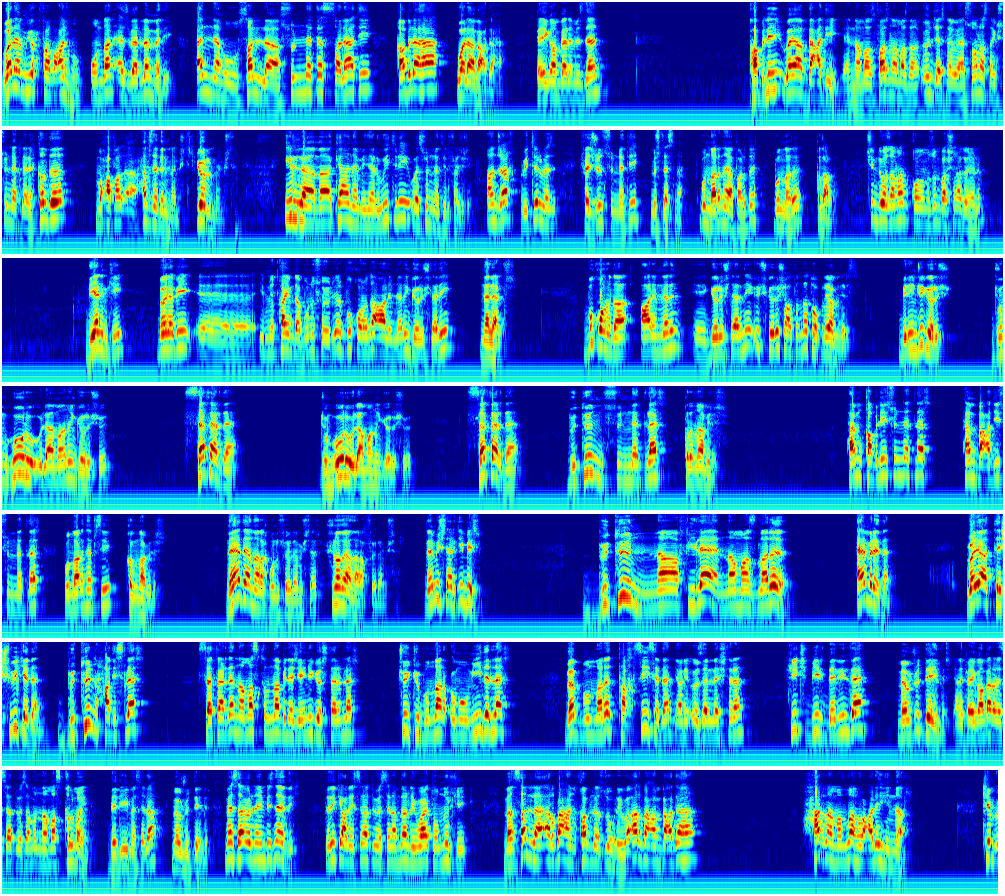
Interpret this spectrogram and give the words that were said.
Ve lem yuhfaz anhu. Ondan ezberlenmedi. Ennehu salla sünnetes salati qablaha ve la ba'daha. Peygamberimizden kabli veya ba'di yani namaz farz namazların öncesine veya sonrasındaki sünnetleri kıldığı muhafaza hafız edilmemiştir, görülmemiştir. İlla ma kana minel vitri ve sünnetil fecri. Ancak vitir ve fecrin sünneti müstesna. Bunları ne yapardı? Bunları kılardı. Şimdi o zaman konumuzun başına dönelim. Diyelim ki böyle bir e, İbn Kayyim da bunu söylüyor. Bu konuda alimlerin görüşleri nelerdir? Bu konuda alimlerin e, görüşlerini üç görüş altında toplayabiliriz. Birinci görüş, cumhuru ulemanın görüşü, seferde, cumhuru ulemanın görüşü, seferde bütün sünnetler kılınabilir. Hem kabli sünnetler hem ba'di sünnetler bunların hepsi kılınabilir. Neye dayanarak bunu söylemişler? Şuna dayanarak söylemişler. Demişler ki bir, bütün nafile namazları emreden veya teşvik eden bütün hadisler seferde namaz kılınabileceğini gösterirler. Çünkü bunlar umumidirler ve bunları taksis eden yani özelleştiren hiçbir delil de mevcut değildir. Yani Peygamber aleyhissalatu vesselamın namaz kılmayın dediği mesela mevcut değildir. Mesela örneğin biz ne dedik? Dedik ki aleyhissalatu vesselam'dan rivayet olunur ki Men salla erba'an qabla zuhri ve erba'an ba'daha harramallahu aleyhin nar. Kim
